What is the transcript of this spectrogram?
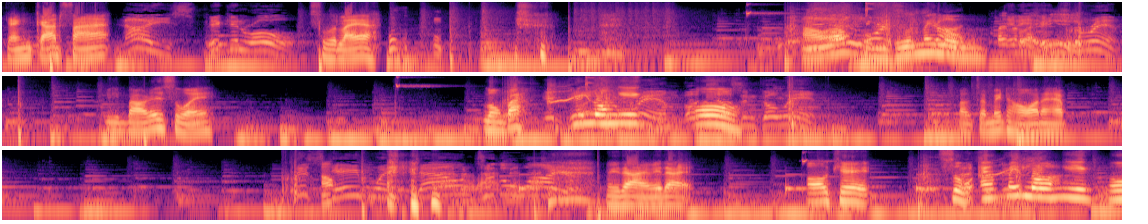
แก๊งการ์ดฟ้า Nice pick and roll. สูตรอะไรอะ เอาแล้วผมพื้นไม่ลง And it hits the rim. รีบาวด์ได้สวย ลงปะ It ไม่ hits ลงอี the ก rim, but โอ้ doesn't go in. เราจะไม่ท้อนะครับ This Oh. game went down to the wire. ไม่ได้ไม่ได้ โอเค สูงแอปไม่ลงอีก โอ้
